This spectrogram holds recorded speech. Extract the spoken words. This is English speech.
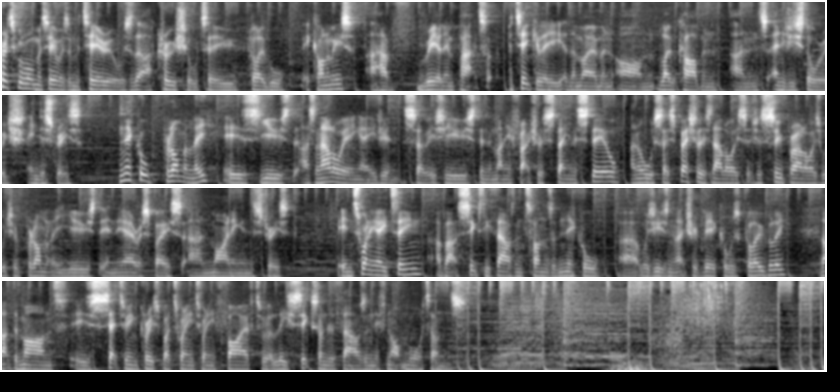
Critical raw materials are materials that are crucial to global economies, and have real impact, particularly at the moment on low carbon and energy storage industries. Nickel predominantly is used as an alloying agent, so it's used in the manufacture of stainless steel and also specialist alloys such as superalloys which are predominantly used in the aerospace and mining industries. In 2018, about 60,000 tonnes of nickel uh, was used in electric vehicles globally. That demand is set to increase by 2025 to at least 600,000, if not more tonnes.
